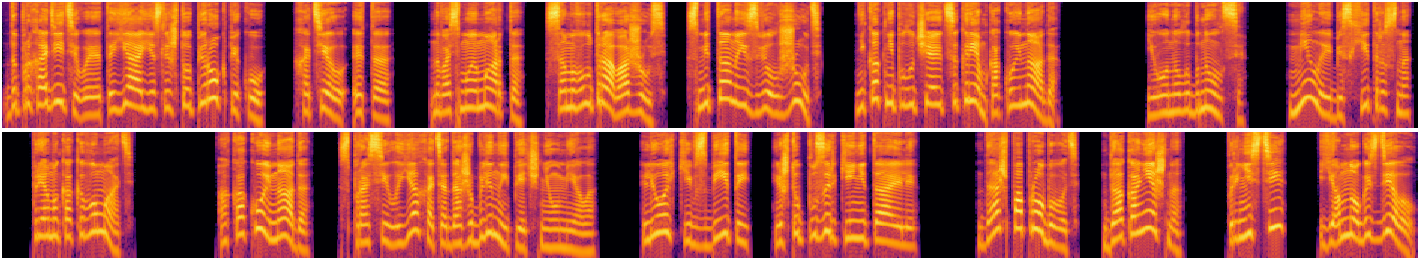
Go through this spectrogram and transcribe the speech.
Да проходите вы, это я, если что, пирог пеку. Хотел это на 8 марта, с самого утра вожусь. Сметана извел жуть. Никак не получается крем, какой надо. И он улыбнулся, мило и бесхитростно, прямо как его мать. «А какой надо?» — спросила я, хотя даже блины печь не умела. Легкий, взбитый, и чтоб пузырьки не таяли. «Дашь попробовать?» «Да, конечно. Принести? Я много сделал».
